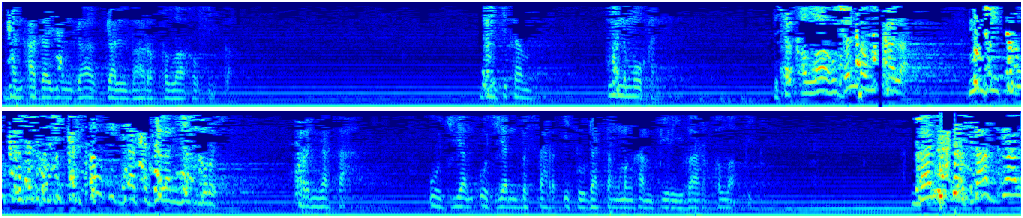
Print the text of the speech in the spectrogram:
Dan ada yang gagal barakallahu fika. Dan kita menemukan. Di saat Allah Jalla wa Ala memberitahukan dan memberikan taufik di atas jalan yang lurus ternyata ujian-ujian besar itu datang menghampiri barakallahu fika banyak yang gagal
